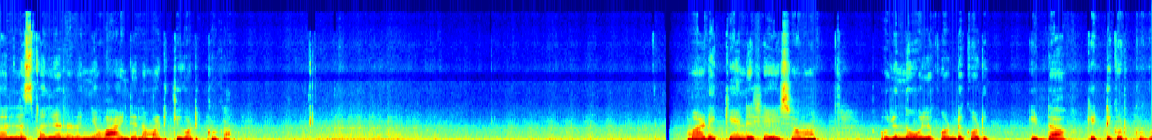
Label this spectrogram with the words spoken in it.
നല്ല സ്മെല്ലിനിറങ്ങിയ വായന്റെ എല്ലാം മടക്കി കൊടുക്കുക. മടക്കിയതിന്റെ ശേഷം ഒരു നൂൽ കൊണ്ട് കൊടു ഇടാ കെട്ടിക്കൊടുക്കുക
